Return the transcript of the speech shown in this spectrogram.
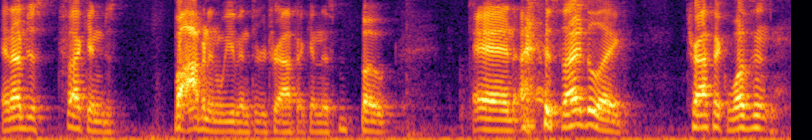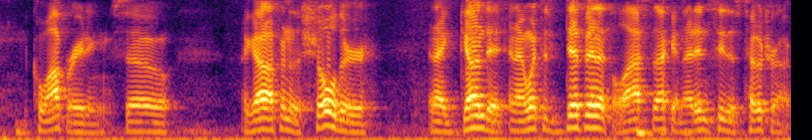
and I'm just fucking just bobbing and weaving through traffic in this boat, and I decided to like traffic wasn't cooperating, so I got off into the shoulder and I gunned it, and I went to dip in at the last second. I didn't see this tow truck,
